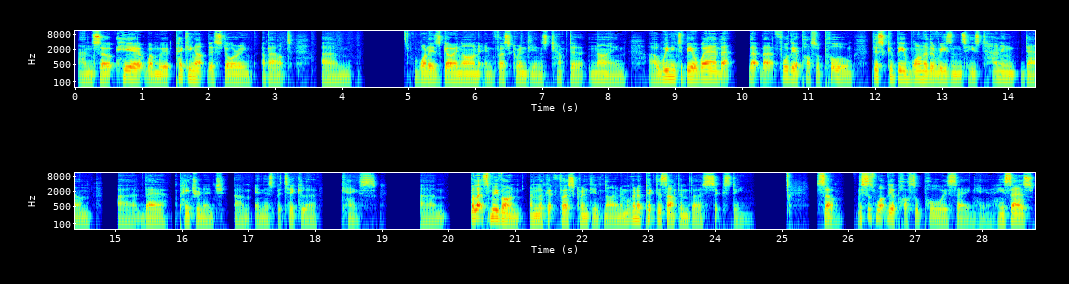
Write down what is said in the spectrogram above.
And so here, when we're picking up this story about um, what is going on in First Corinthians chapter nine, uh, we need to be aware that, that that for the Apostle Paul, this could be one of the reasons he's turning down uh, their patronage um, in this particular case. Um, but let's move on and look at First Corinthians 9, and we're going to pick this up in verse 16. So, this is what the Apostle Paul is saying here. He says,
